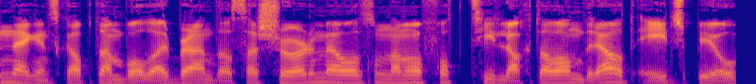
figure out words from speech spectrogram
en egenskap de både har branda seg sjøl med, og som de har fått tillagt av andre, at HBO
